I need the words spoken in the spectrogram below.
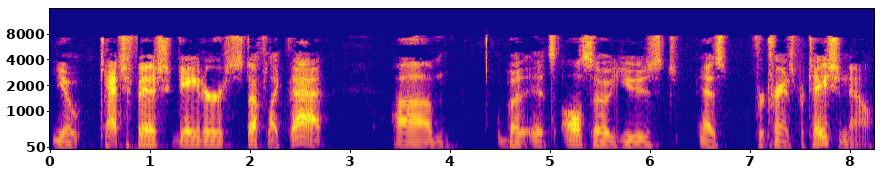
you know, catch fish, gator, stuff like that, um, but it's also used as for transportation now.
